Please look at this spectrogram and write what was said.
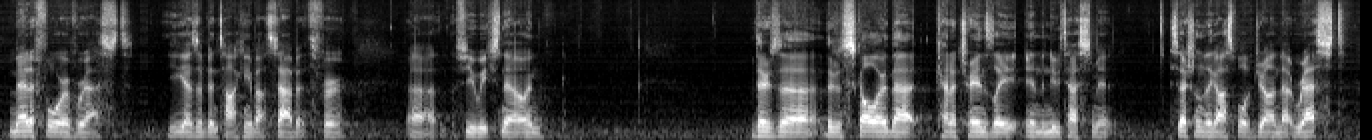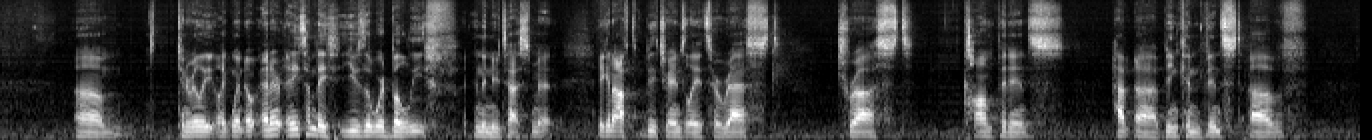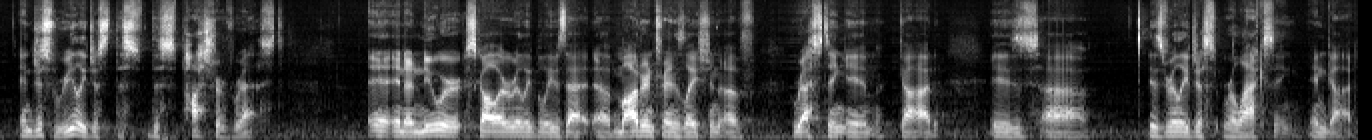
metaphor of rest. You guys have been talking about Sabbath for uh, a few weeks now, and there's a, there's a scholar that kind of translate in the New Testament, especially in the Gospel of John, that rest um, can really, like, when, anytime they use the word belief in the New Testament, it can often be translated to rest, trust, confidence, have, uh, being convinced of, and just really just this, this posture of rest. And a newer scholar really believes that a modern translation of resting in God is, uh, is really just relaxing in God.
